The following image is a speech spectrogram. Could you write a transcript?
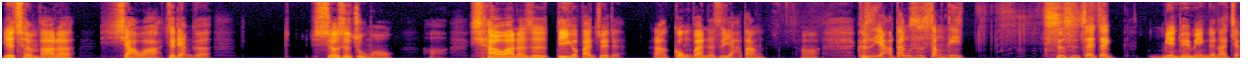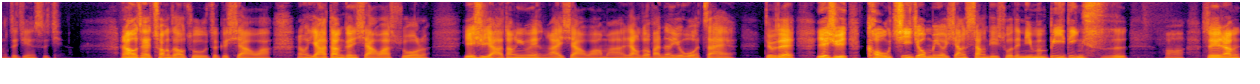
也惩罚了夏娃，这两个蛇是主谋啊，夏娃呢是第一个犯罪的。然后共犯的是亚当啊，可是亚当是上帝实实在在面对面跟他讲这件事情，然后才创造出这个夏娃。然后亚当跟夏娃说了，也许亚当因为很爱夏娃嘛，他想说反正有我在，对不对？也许口气就没有像上帝说的你们必定死啊，所以让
